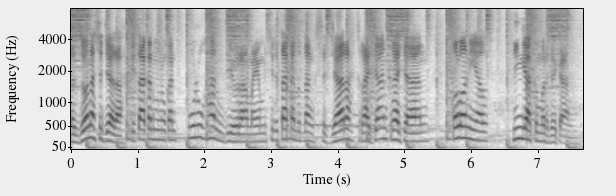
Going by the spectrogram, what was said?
Pada zona sejarah, kita akan menemukan puluhan diorama yang menceritakan tentang sejarah kerajaan-kerajaan, kolonial, hingga kemerdekaan.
